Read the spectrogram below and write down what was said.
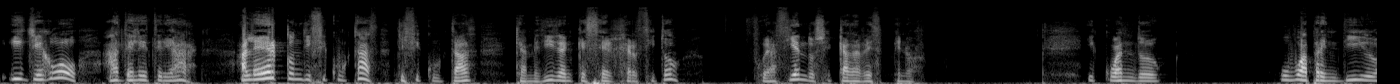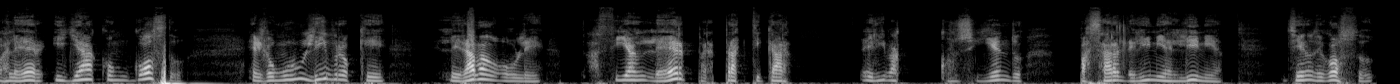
Y llegó a deletrear, a leer con dificultad, dificultad que a medida en que se ejercitó fue haciéndose cada vez menor. Y cuando hubo aprendido a leer y ya con gozo, el, con un libro que le daban o le hacían leer para practicar, él iba consiguiendo pasar de línea en línea, lleno de gozo,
